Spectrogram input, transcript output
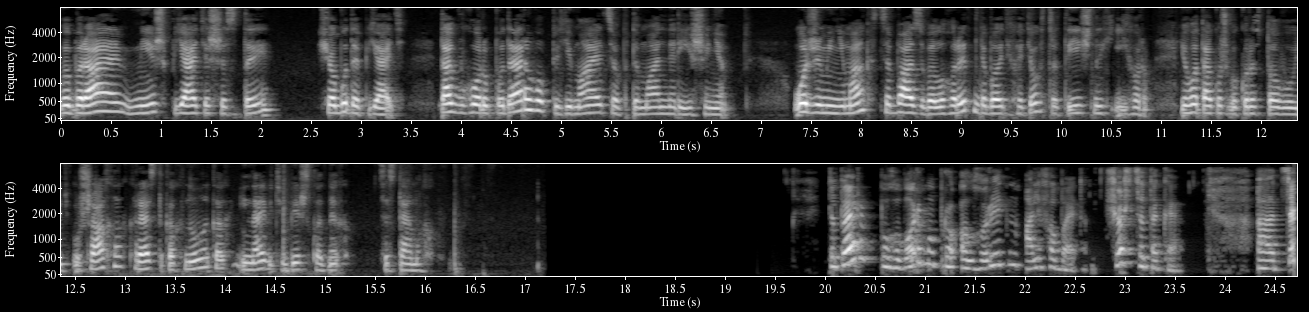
вибирає між 5 і 6, що буде 5. Так вгору по дереву підіймається оптимальне рішення. Отже, Мінімакс це базовий алгоритм для багатьох стратегічних ігор. Його також використовують у шахах, хрестиках, нуликах і навіть у більш складних системах. Тепер поговоримо про алгоритм альфа-бета. Що ж це таке? Це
